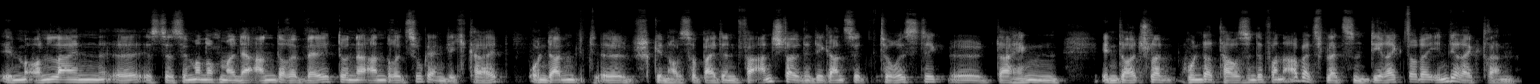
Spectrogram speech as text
Im Online äh, ist es immer noch mal eine andere Welt und eine andere Zugänglichkeit. Und dann äh, genauso bei den Veranstaltern, die ganze Touristik, äh, da hängen in Deutschland Hunderttausende von Arbeitsplätzen direkt oder indirekt dran.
